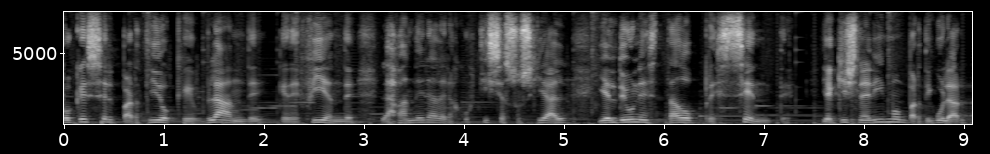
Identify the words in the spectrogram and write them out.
porque es el partido que blande, que defiende las banderas de la justicia social y el de un Estado presente, y el kirchnerismo en particular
